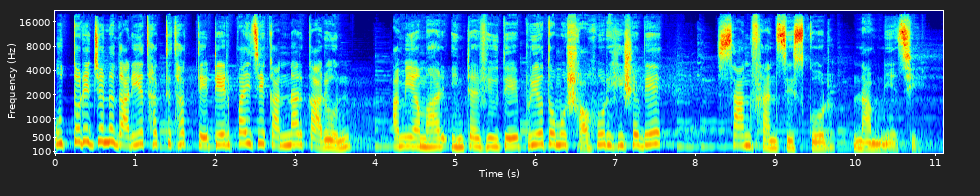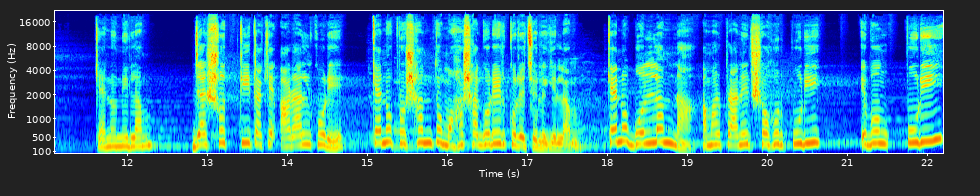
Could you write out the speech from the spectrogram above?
উত্তরের জন্য দাঁড়িয়ে থাকতে থাকতে টের পাই যে কান্নার কারণ, আমি আমার ইন্টারভিউতে প্রিয়তম শহর হিসেবে সান ফ্রান্সিসকোর নাম নিয়েছি। কেন নিলাম? যার সত্যি তাকে আড়াল করে কেন প্রশান্ত মহাসাগরের কোলে চলে গেলাম? কেন বললাম না আমার প্রাণের শহর পুরী এবং পুরী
